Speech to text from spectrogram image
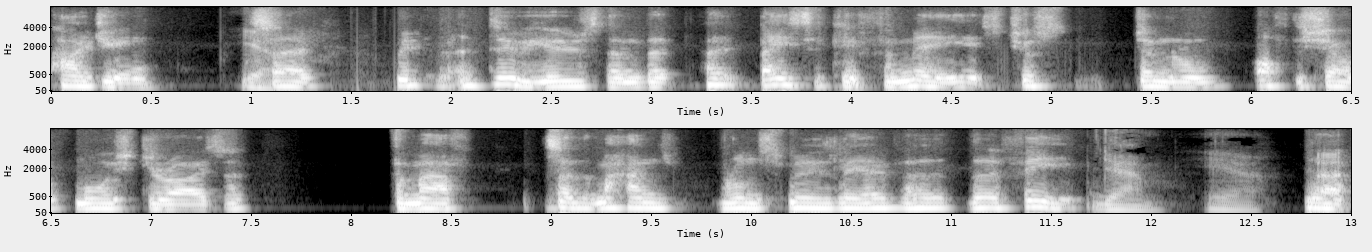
hygiene. Yeah. So we I do use them, but basically for me, it's just general off-the-shelf moisturizer for my so that my hands run smoothly over the feet. Yeah. Yeah. Yeah. Uh,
